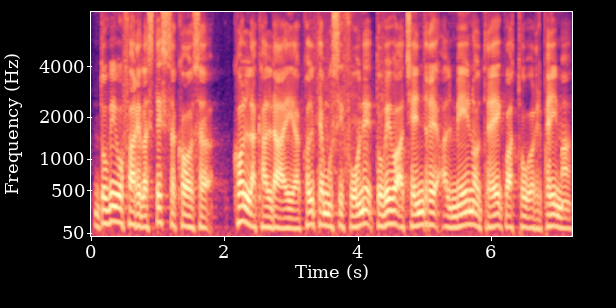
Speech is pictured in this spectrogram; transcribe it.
dovevo fare la stessa cosa con la caldaia, col termosifone, dovevo accendere almeno 3-4 ore prima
